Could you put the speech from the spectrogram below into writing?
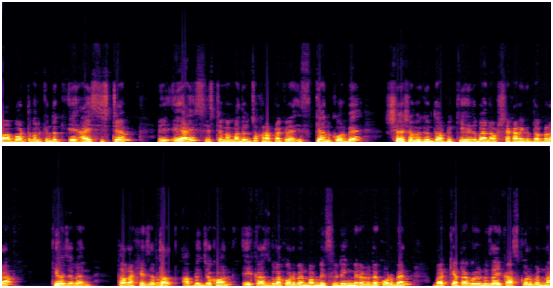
বা বর্তমান কিন্তু এআই সিস্টেম এই এআই সিস্টেমের মাধ্যমে যখন আপনাকে স্ক্যান করবে, সেই সময় কিন্তু আপনি কী হয়ে যাবেন সেখানে কিন্তু আপনারা কী হয়ে যাবেন? ধরা খেয়ে যাবেন। অর্থাৎ আপনি যখন এই কাজগুলো করবেন বা মিসলিডিং মেটাডাটা করবেন বা ক্যাটাগরি অনুযায়ী কাজ করবেন না,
